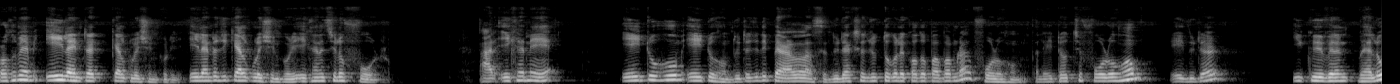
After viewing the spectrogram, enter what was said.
প্রথমে আমি এই লাইনটা ক্যালকুলেশন করি। এই লাইনটা যদি ক্যালকুলেশন করি, এখানে ছিল ফোর আর এখানে এই টু হোম এই টু হোম দুইটা যদি প্যারালাল আছে, দুইটা একসাথে যুক্ত করলে কত পাবো আমরা? ফোর হোম তাহলে এটা হচ্ছে ফোর হোম এই দুইটার ইকুইভ্যালেন্ট ভ্যালু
